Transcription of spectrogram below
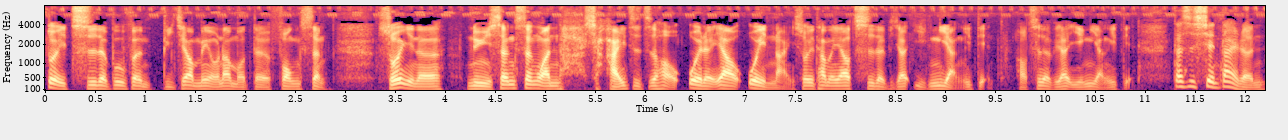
对吃的部分比较没有那么的丰盛，所以呢，女生生完孩子之后，为了要喂奶，所以她们要吃的比较营养一点，好吃的比较营养一点。但是现代人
